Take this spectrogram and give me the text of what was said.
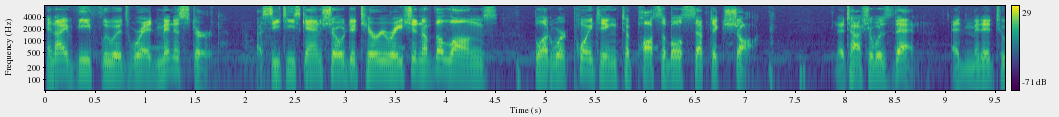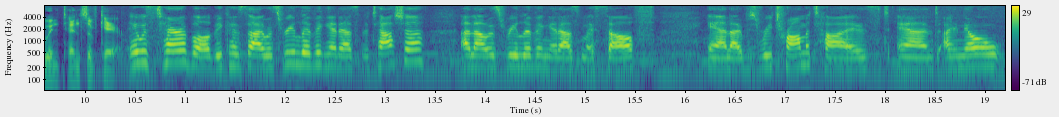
and IV fluids were administered. A CT scan showed deterioration of the lungs, blood work pointing to possible septic shock. Natasha was then admitted to intensive care. It was terrible because I was reliving it as Natasha and I was reliving it as myself and I was re traumatized and I know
